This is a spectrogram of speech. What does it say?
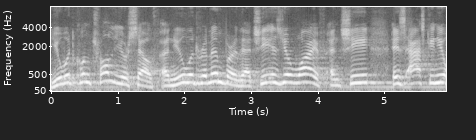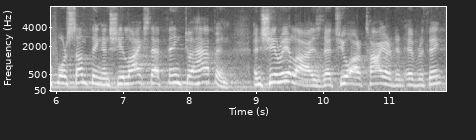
you would control yourself and you would remember that she is your wife and she is asking you for something and she likes that thing to happen and she realizes that you are tired and everything,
